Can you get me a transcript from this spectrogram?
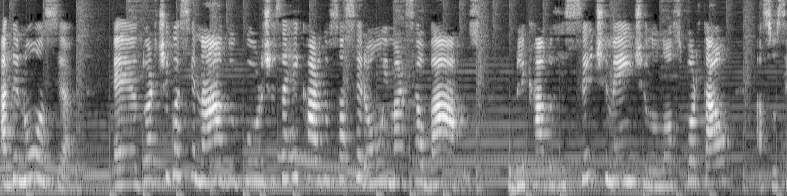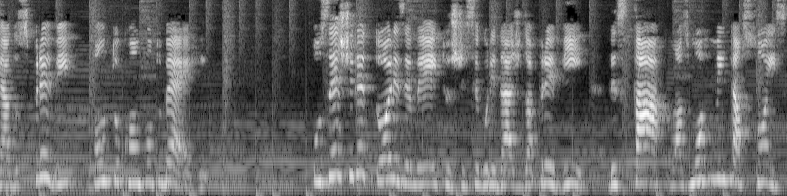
A denúncia é do artigo assinado por José Ricardo Saceron e Marcel Barros, publicado recentemente no nosso portal associadosprevi.com.br. Os ex-diretores eleitos de Seguridade da Previ destacam as movimentações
